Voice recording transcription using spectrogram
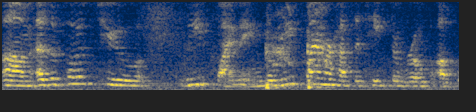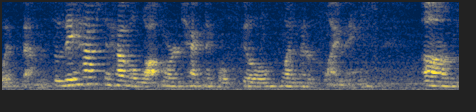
Um, as opposed to lead climbing, the lead climber has to take the rope up with them. So they have to have a lot more technical skill when they're climbing. Um,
